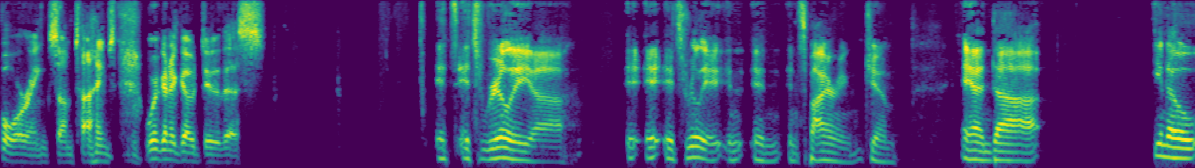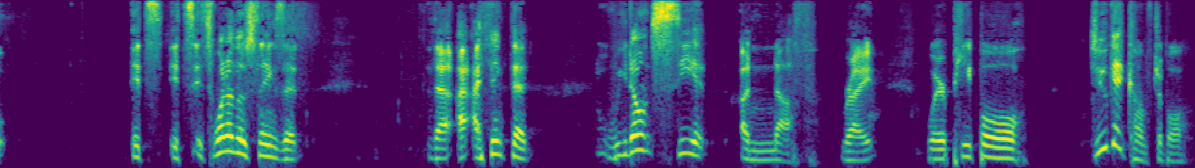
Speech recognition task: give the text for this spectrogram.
boring sometimes. We're going to go do this. It's, it's really, uh, it, it's really in, in inspiring, Jim. And, uh, you know, it's, it's, it's one of those things that, that I, I think that we don't see it enough, right? Where people do get comfortable.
